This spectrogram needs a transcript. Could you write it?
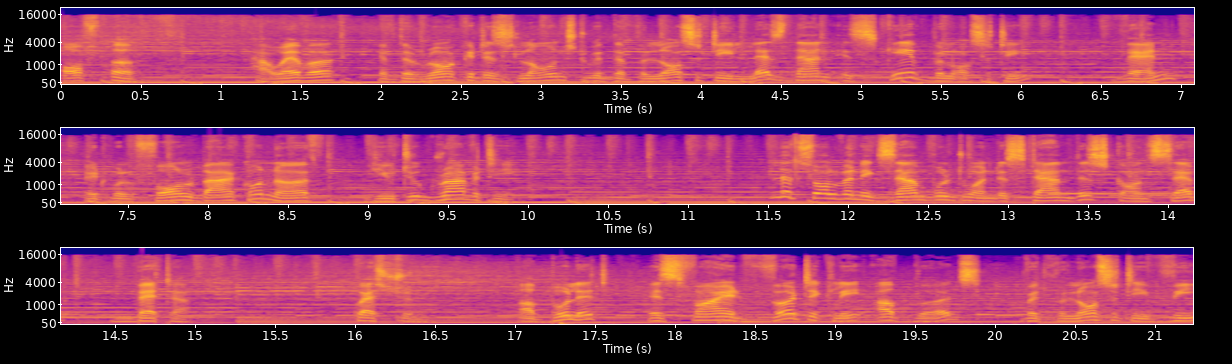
of Earth. However, if the rocket is launched with the velocity less than escape velocity, then it will fall back on Earth due to gravity. Let's solve an example to understand this concept better. Question. A bullet is fired vertically upwards with velocity v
